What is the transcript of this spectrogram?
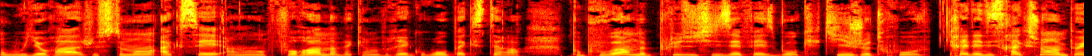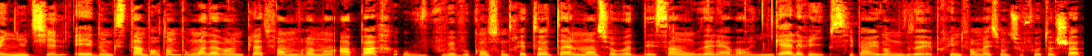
où il y aura justement accès à un forum avec un vrai groupe, etc. pour pouvoir ne plus utiliser Facebook qui, je trouve, crée des distractions un peu inutiles. Et donc c'est important pour moi d'avoir une plateforme vraiment à part où vous pouvez vous concentrer totalement sur votre dessin, où vous allez avoir une galerie. Si par exemple vous avez pris une formation sur Photoshop,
